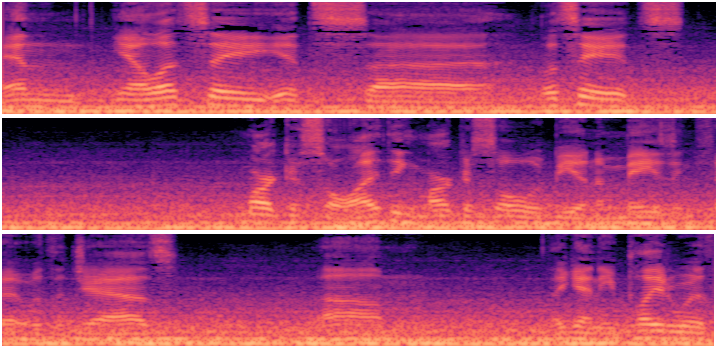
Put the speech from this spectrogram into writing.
And you know, let's say it's uh, let's say it's Marc Gasol. I think Marcus Gasol would be an amazing fit with the Jazz. Um, again, he played with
